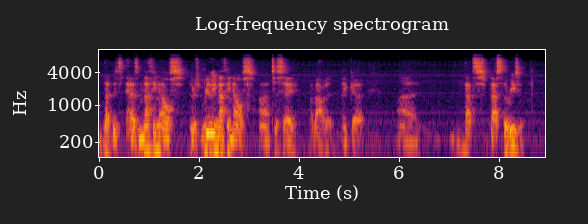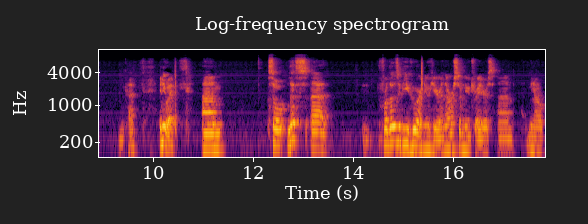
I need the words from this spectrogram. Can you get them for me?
that is, has nothing else. There's really nothing else uh, to say about it. Like uh, uh, that's that's the reason. Okay. Anyway, um, so let's. Uh, for those of you who are new here, and there are some new traders, um, you know,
